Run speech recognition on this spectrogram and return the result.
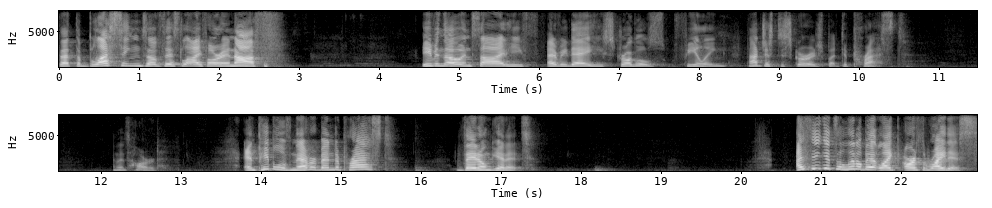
that the blessings of this life are enough, even though inside he every day he struggles feeling not just discouraged, but depressed. And it's hard. And people who've never been depressed, they don't get it. I think it's a little bit like arthritis.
